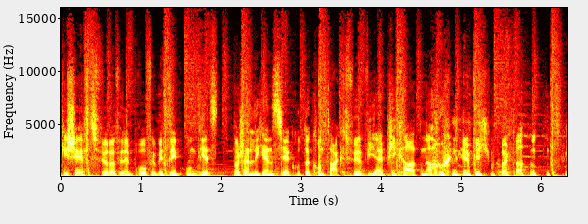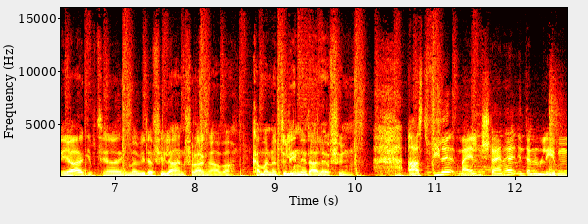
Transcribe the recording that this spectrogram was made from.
Geschäftsführer für den Profibetrieb und jetzt wahrscheinlich ein sehr guter Kontakt für VIP-Karten auch, nehme ich mal an. Ja, gibt ja immer wieder viele Anfragen, aber kann man natürlich nicht alle erfüllen. Hast viele Meilensteine in deinem Leben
